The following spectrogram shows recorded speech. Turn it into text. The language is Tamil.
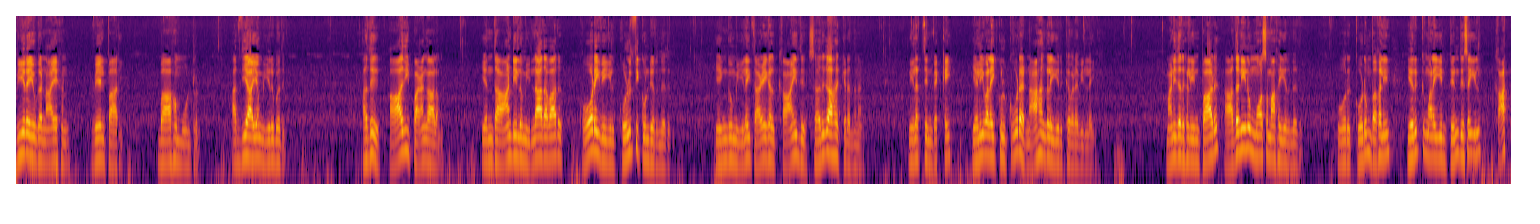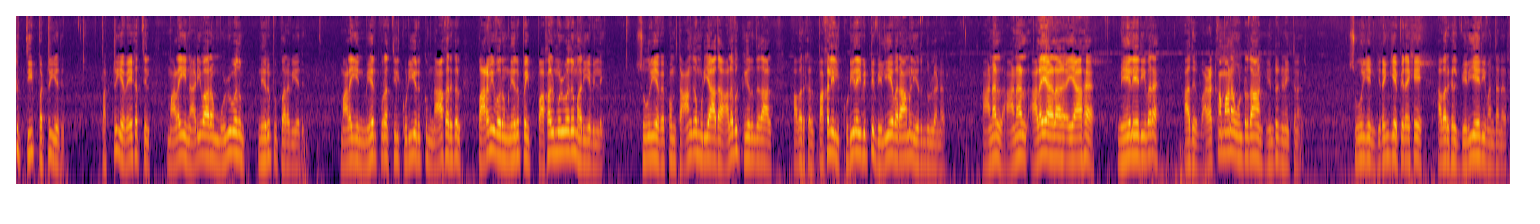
வீரயுக நாயகன் வேல்பாரி பாகம் ஒன்று அத்தியாயம் இருபது. அது ஆதி பழங்காலம். எந்த ஆண்டிலும் இல்லாதவாறு கோடை வெயில் கொளுத்தி கொண்டிருந்தது. எங்கும் இலை தழைகள் காய்ந்து சருகாக கிடந்தன. நிலத்தின் வெக்கை எலிவலைக்குள் கூட நாகங்களை இருக்க விடவில்லை. மனிதர்களின் பாடு அதனினும் மோசமாக இருந்தது. ஒரு கொடும் பகலில் எருக்கு மலையின் தென் திசையில் காட்டு தீ பற்றியது. பற்றிய வேகத்தில் மலையின் அடிவாரம் முழுவதும் நெருப்பு பரவியது. மலையின் மேற்புறத்தில் குடியிருக்கும் நாகர்கள் பரவி வரும் நெருப்பை பகல் முழுவதும் அறியவில்லை. சூரிய வெப்பம் தாங்க முடியாத அளவுக்கு இருந்ததால் அவர்கள் பகலில் குடிலை விட்டு வெளியே வராமல் இருந்துள்ளனர். அனல் அனல் அலையலையாக மேலேறி வர அது வழக்கமான ஒன்றுதான் என்று நினைத்தனர். சூரியன் இறங்கிய பிறகே அவர்கள் வெளியேறி வந்தனர்.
